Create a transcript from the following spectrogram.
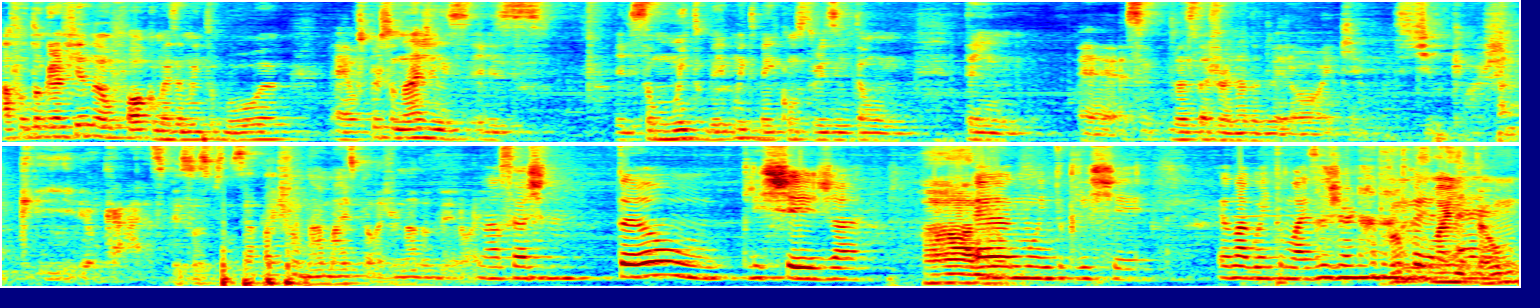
A fotografia não é o foco, mas é muito boa. É, os personagens, eles, eles são muito bem, muito bem construídos, então tem é, esse lance da jornada do herói, que é um estilo que eu acho incrível, cara. As pessoas precisam se apaixonar mais pela jornada do herói. Nossa, eu acho tão clichê já. Ah, É não. muito clichê. Eu não aguento mais a jornada do Vamos lá herói. então.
